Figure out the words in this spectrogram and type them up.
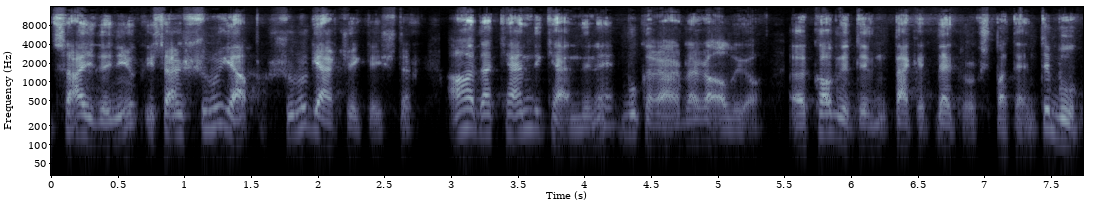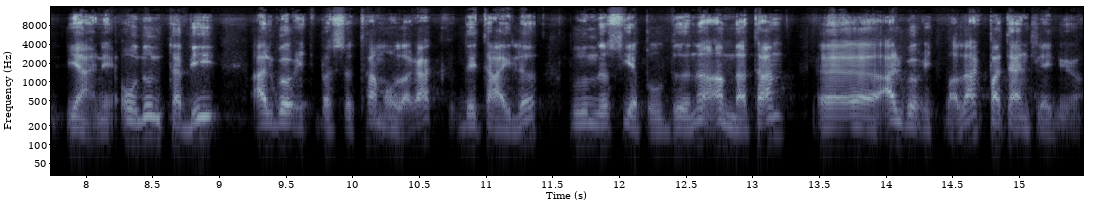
Sadece deniyor ki sen şunu yap, şunu gerçekleştir. A da kendi kendine bu kararları alıyor. E, Cognitive Packet Networks patenti bu. Yani onun tabii algoritması tam olarak detaylı bunun nasıl yapıldığını anlatan e, algoritmalar patentleniyor.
